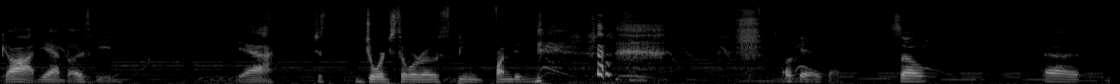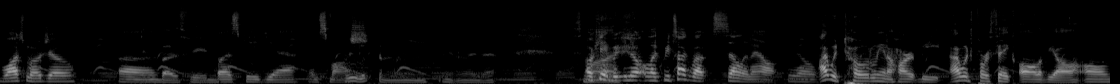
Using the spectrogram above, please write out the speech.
God, yeah, BuzzFeed. Yeah, just George Soros being funded. Okay, okay. So, uh, Watch Mojo, uh, and BuzzFeed. BuzzFeed, yeah, and Ooh, Smosh. look at the moon. I didn't realize that. Okay, but you know, like we talk about selling out. You know, I would totally in a heartbeat. I would forsake all of y'all, all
